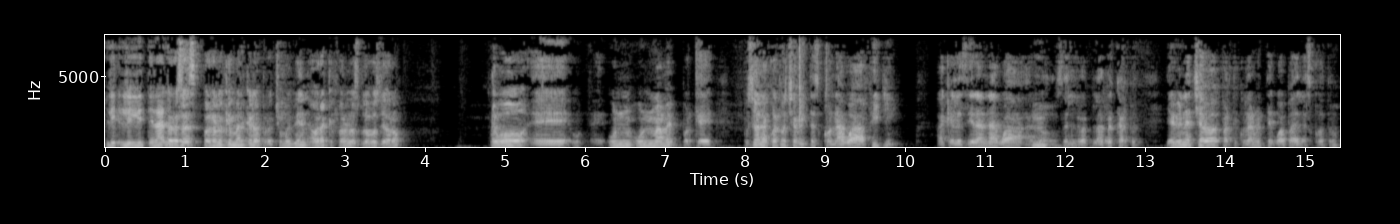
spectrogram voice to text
li- li- literal. Pero ¿sabes? Por ejemplo, qué marca lo aprovechó muy bien. Ahora que fueron los Globos de Oro, hubo eh, un, un mame porque pusieron a cuatro chavitas con agua Fiji a que les dieran agua a Mm. los de la red carpet. Y había una chava particularmente guapa de las cuatro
